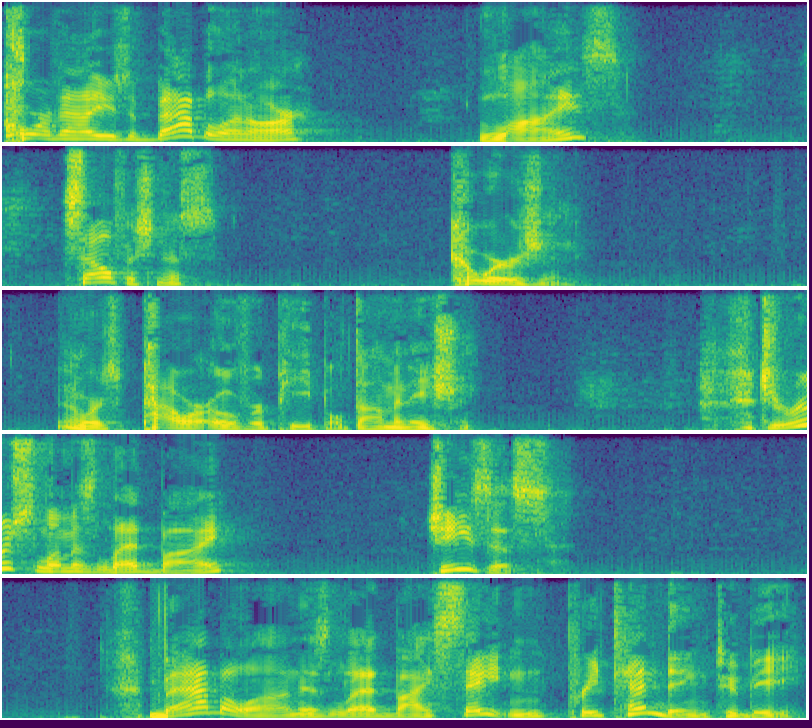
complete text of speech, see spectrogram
Core values of Babylon are lies, selfishness, coercion. In other words, power over people, domination. Jerusalem is led by Jesus. Babylon is led by Satan pretending to be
